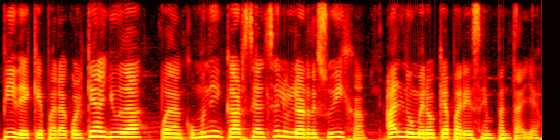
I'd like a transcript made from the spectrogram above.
Pide que para cualquier ayuda puedan comunicarse al celular de su hija, al número que aparece en pantalla.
